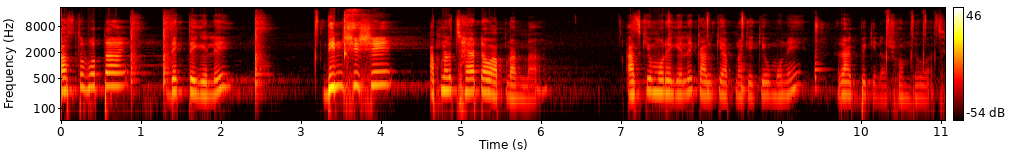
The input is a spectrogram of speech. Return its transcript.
বাস্তবতায় দেখতে গেলে দিন শেষে আপনার ছায়াটাও আপনার না। আজকে মরে গেলে কালকে আপনাকে কেউ মনে রাখবে কিনা সন্দেহ আছে।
